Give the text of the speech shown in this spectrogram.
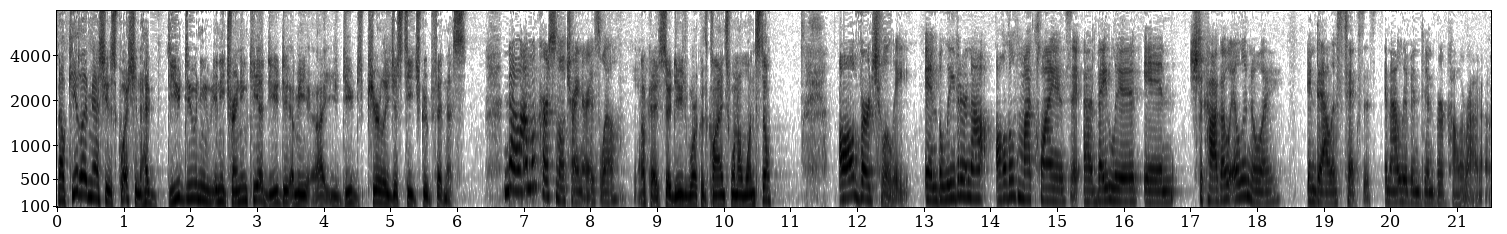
Now, Kia, let me ask you this question: Have, Do you do any any training, Kia? Do you do? I mean, uh, do you purely just teach group fitness? No, I'm a personal trainer as well. Yeah. Okay, so do you work with clients one on one still? All virtually, and believe it or not, all of my clients uh, they live in Chicago, Illinois, in Dallas, Texas, and I live in Denver, Colorado.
